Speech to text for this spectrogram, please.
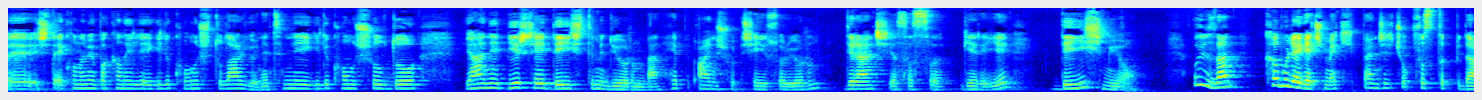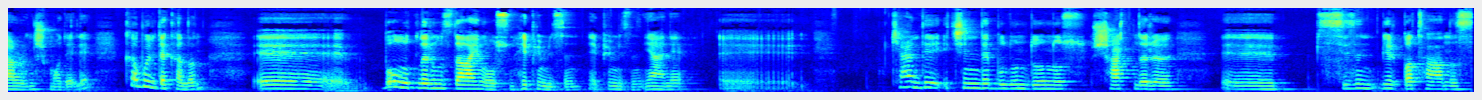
e, işte ekonomi bakanı ile ilgili konuştular, yönetimle ilgili konuşuldu. Yani bir şey değişti mi diyorum ben. Hep aynı şeyi soruyorum. Direnç yasası gereği değişmiyor. O yüzden kabule geçmek bence çok fıstık bir davranış modeli. Kabulde kalın. Ee, bolluklarımız daim olsun hepimizin, hepimizin. Yani e, kendi içinde bulunduğunuz şartları e, sizin bir batağınız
